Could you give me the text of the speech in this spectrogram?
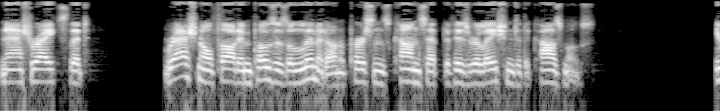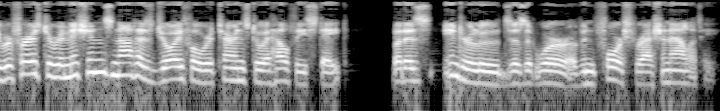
Nash writes that Rational thought imposes a limit on a person's concept of his relation to the cosmos. He refers to remissions not as joyful returns to a healthy state, but as interludes, as it were, of enforced rationality.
